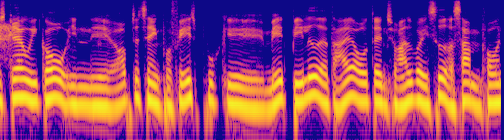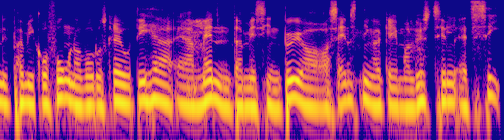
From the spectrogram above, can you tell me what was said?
skrev i går en øh, opdatering på Facebook øh, med et billede af dig og Dan Tyrell, hvor I sidder sammen foran et par mikrofoner, hvor du skrev, det her er manden, der med sine bøger og sansninger gav mig lyst til at se,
